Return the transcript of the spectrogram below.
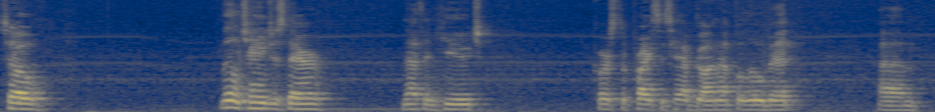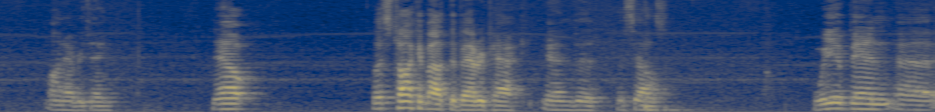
So, little changes there, nothing huge. Of course, the prices have gone up a little bit um, on everything. Now, let's talk about the battery pack and the, the cells. We have been uh,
